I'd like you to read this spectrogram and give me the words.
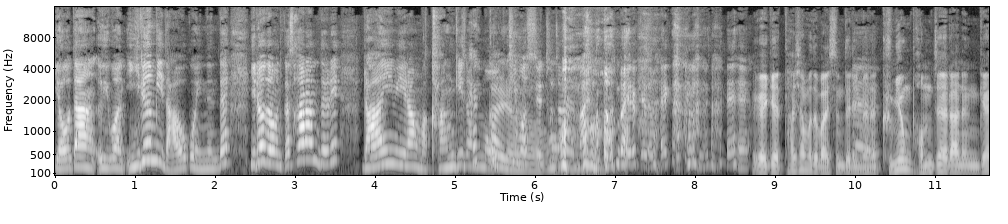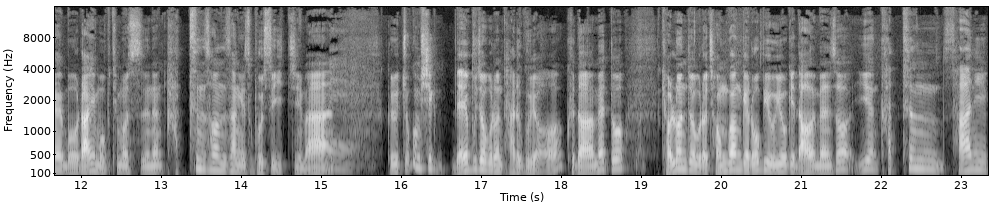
여당 의원 이름이 나오고 있는데 이러다 보니까 사람들이 라임이랑 막 강기정이 뭐. 옵티머스에 투자를 많이 막 이렇게 막 헷갈리는데 그러니까 이게 다시 한 번 더 말씀드리면 네. 은 금융 범죄라는 게 뭐 라임 옵티머스는 같은 선상에서 볼 수 있지만 네. 그리고 조금씩 내부적으로는 다르고요. 그 다음에 또 결론적으로 정관계 로비 의혹이 나오면서 이게 같은 사안이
